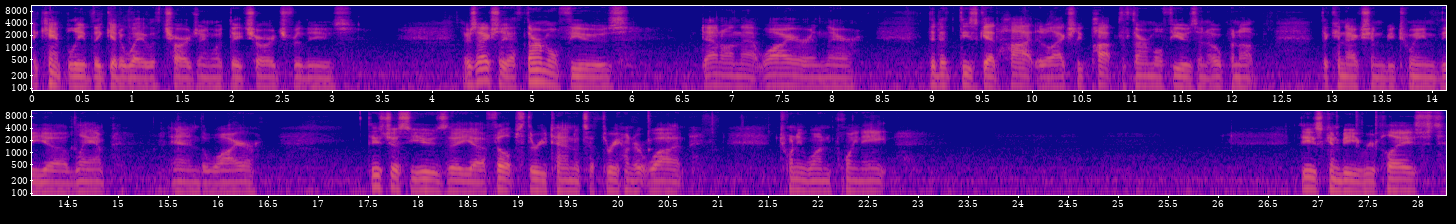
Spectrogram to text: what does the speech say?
I can't believe they get away with charging what they charge for these. There's actually a thermal fuse down on that wire in there that if these get hot, it'll actually pop the thermal fuse and open up the connection between the uh, lamp and the wire. These just use a uh, Philips 310. It's a 300 watt, 21.8. These can be replaced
